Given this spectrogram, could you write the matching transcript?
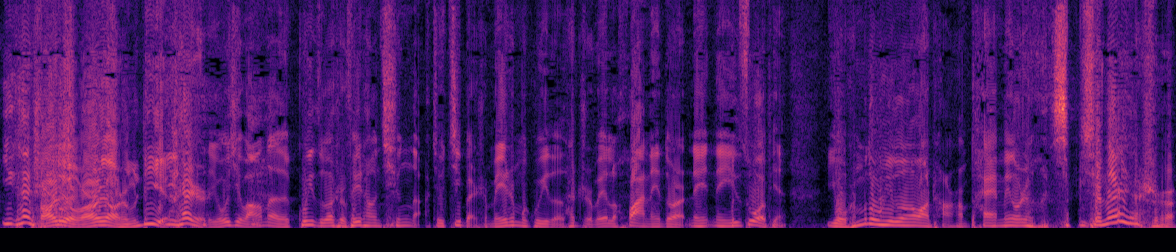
一开始玩就玩，要什么地一？开始的游戏王的规则是非常轻的，就基本是没什么规则，他只为了画那段那那一作品，有什么东西都能往场上拍，没有任何。现在也是，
